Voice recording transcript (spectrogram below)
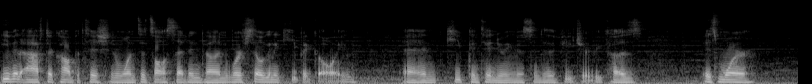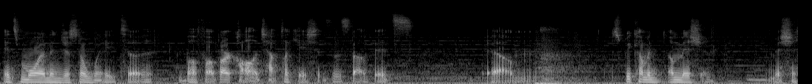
even after competition, once it's all said and done, we're still going to keep it going and keep continuing this into the future because it's more it's more than just a way to buff up our college applications and stuff. It's um, it's become a, a mission, mission.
